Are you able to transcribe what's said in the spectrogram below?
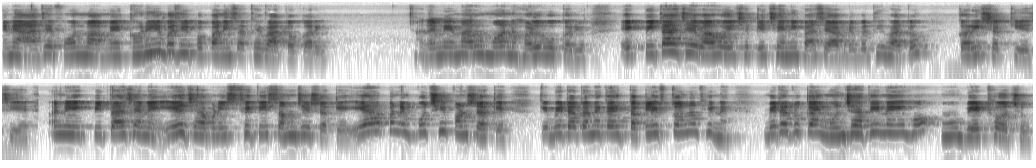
એને આજે ફોનમાં મેં ઘણી બધી પપ્પાની સાથે વાતો કરી. અને મેં મારું મન હળવું કર્યું. એક પિતા જેવા હોય છે કે જેની પાસે આપણે બધી વાતો કરી શકીએ છીએ. અને એક પિતા છે ને એ જ આપણી સ્થિતિ સમજી શકે. એ આપણને પૂછી પણ શકે કે, બેટા, તને કાંઈ તકલીફ તો નથી ને? બેટા, તું કાંઈ મૂંઝાતી નહીં હો? હું બેઠો છું.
